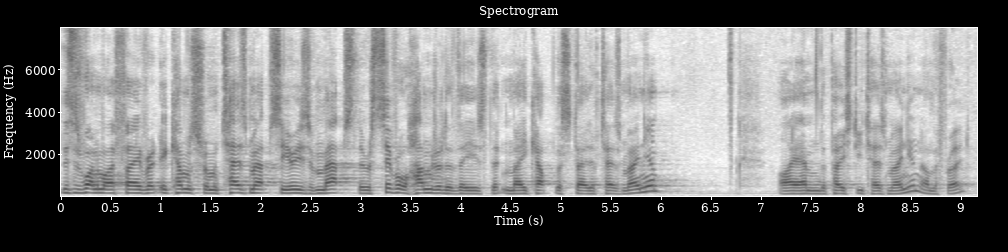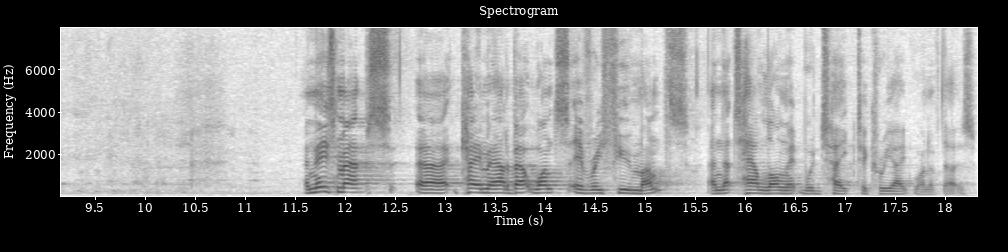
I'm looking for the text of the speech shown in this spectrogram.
This is one of my favourite. It comes from a TasMap series of maps. There are several hundred of these that make up the state of Tasmania. I am the pasty Tasmanian, I'm afraid. and these maps uh, came out about once every few months, and that's how long it would take to create one of those.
